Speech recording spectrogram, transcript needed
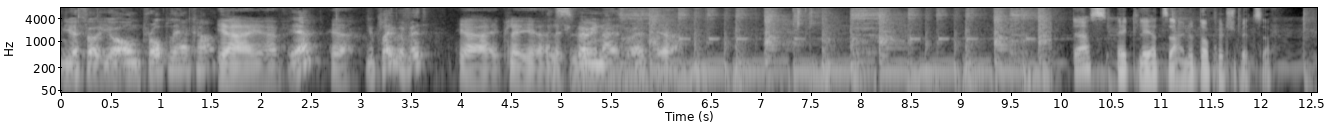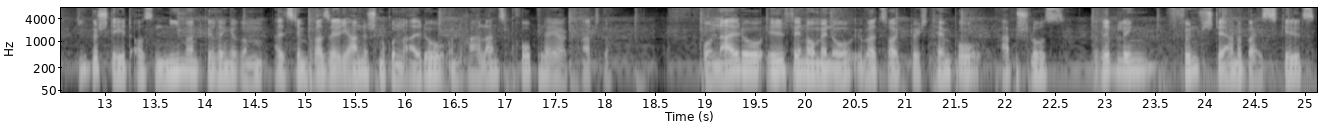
You have uh, your own pro player card? Yeah, I have. Yeah? Yeah. You play with it? Yeah, I play a It's little very bit. nice, right? Yeah. Das erklärt seine Doppelspitze. Die besteht aus niemand Geringerem als dem brasilianischen Ronaldo und Haalands Pro-Player-Karte. Ronaldo Il Fenomeno überzeugt durch Tempo, Abschluss, Dribbling, 5 Sterne bei Skills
